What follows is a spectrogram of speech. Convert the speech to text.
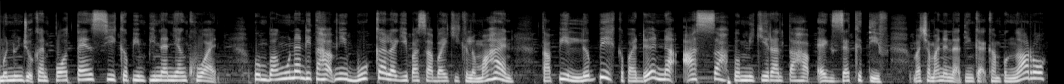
menunjukkan potensi kepimpinan yang kuat. Pembangunan di tahap ni bukan lagi pasal baiki kelemahan, tapi lebih kepada nak asah pemikiran tahap eksekutif, macam mana nak tingkatkan pengaruh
